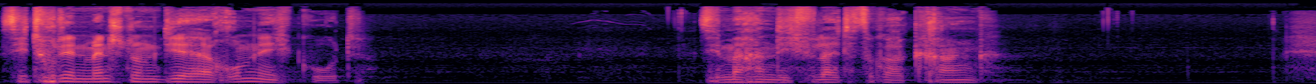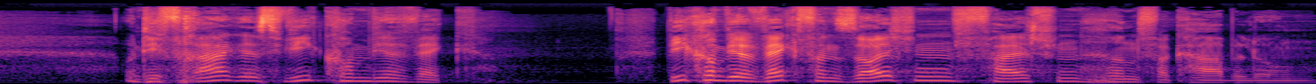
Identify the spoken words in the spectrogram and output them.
Sie tun den Menschen um dir herum nicht gut. Sie machen dich vielleicht sogar krank. Und die Frage ist, wie kommen wir weg? Wie kommen wir weg von solchen falschen Hirnverkabelungen?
